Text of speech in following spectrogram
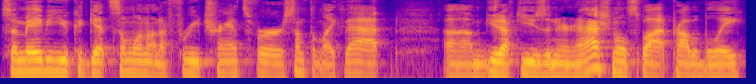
so maybe you could get someone on a free transfer or something like that. Um, you'd have to use an international spot probably,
